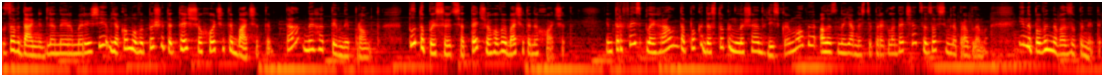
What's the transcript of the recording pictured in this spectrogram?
завдання для нейромережі, в якому ви пишете те, що хочете бачити, та негативний промпт. Тут описується те, чого ви бачити не хочете. Інтерфейс Playground поки доступен лише англійською мовою, але за наявності перекладача це зовсім не проблема і не повинно вас зупинити.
